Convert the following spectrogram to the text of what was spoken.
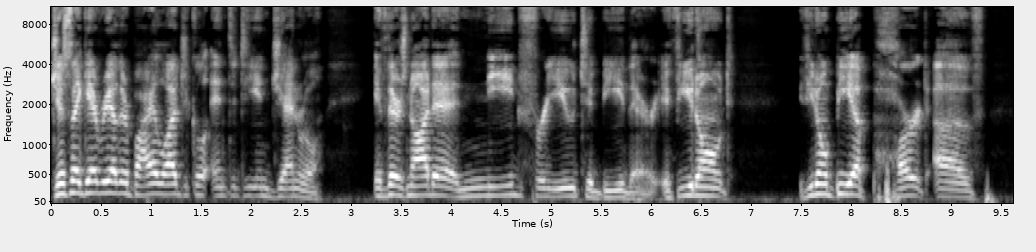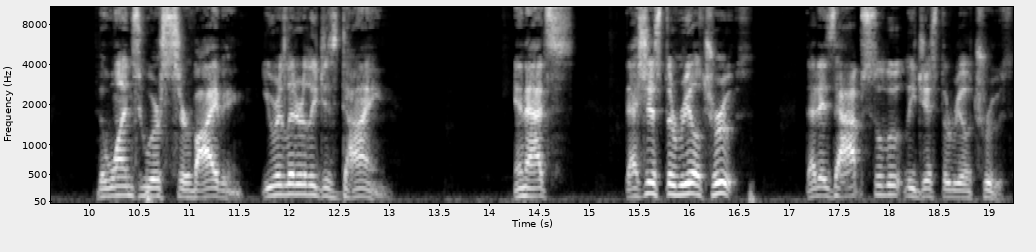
Just like every other biological entity in general, if there's not a need for you to be there, if you don't if you don't be a part of the ones who are surviving, you are literally just dying. And that's that's just the real truth. That is absolutely just the real truth.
